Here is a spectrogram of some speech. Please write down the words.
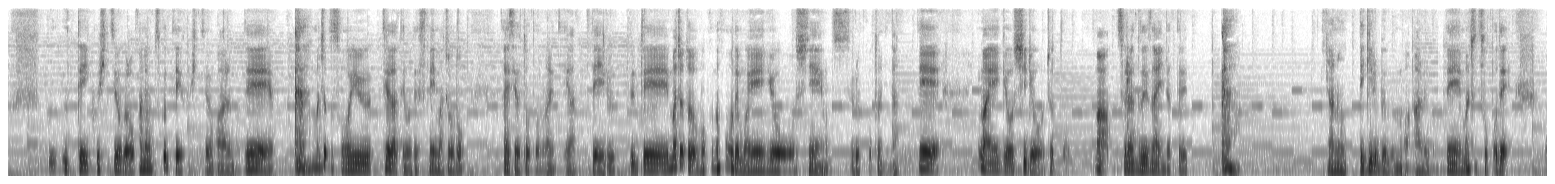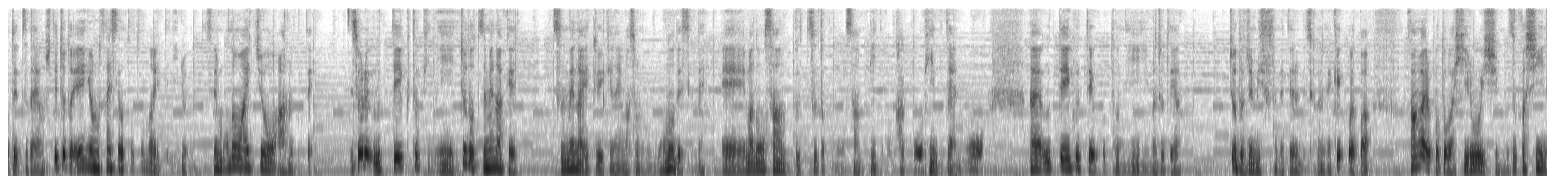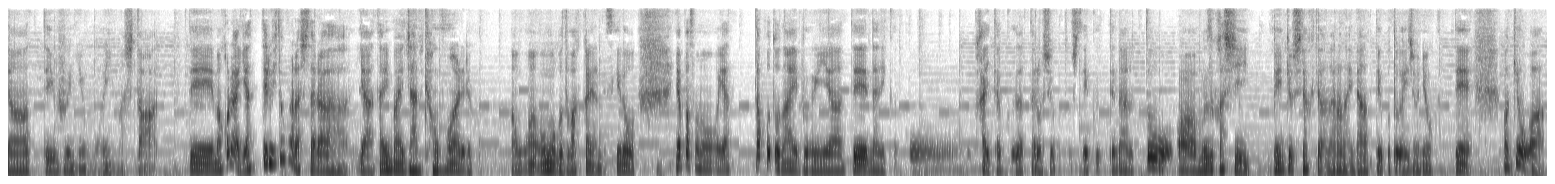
う、売っていく必要がある、お金を作っていく必要があるので、まあちょっとそういう手立てをですね、今ちょうど体制を整えてやっている。で、まあちょっと僕の方でも営業支援をすることになって、今営業資料をちょっと、まあスライドデザインだったり、あの、できる部分もあるので、まあちょっとそこでお手伝いをして、ちょっと営業の体制を整えているんですね。物は一応あるので。でそれを売っていくときに、ちょっと詰めなきゃ、詰めないといけない、まあそのものですよね。えー、まあ農産物とか農産品とか加工品みたいなのを、えー売っていくっていうことに、まあちょっとやって、ちょっと準備進めてるんですけどね、結構やっぱ考えることが広いし難しいなっていうふうに思いました。で、まあこれはやってる人からしたら、いや当たり前じゃんって思われるか思うことばっかりなんですけど、やっぱその、やったことない分野で何かこう、開拓だったりお仕事していくってなると、ああ、難しい。勉強しなくてはならないなっていうことが非常に多くて、まあ今日は、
